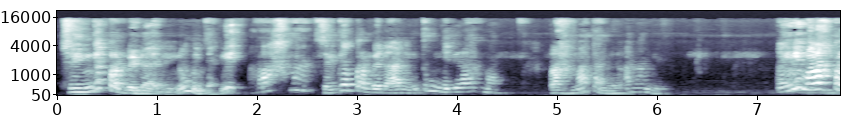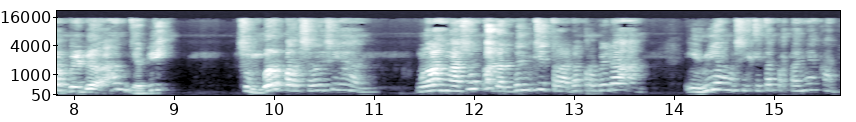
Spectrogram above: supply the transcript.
Sehingga perbedaan itu menjadi rahmat. Sehingga perbedaan itu menjadi rahmat. Rahmatan lil alamin. Nah ini malah perbedaan jadi sumber perselisihan malah nggak suka dan benci terhadap perbedaan. Ini yang mesti kita pertanyakan.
